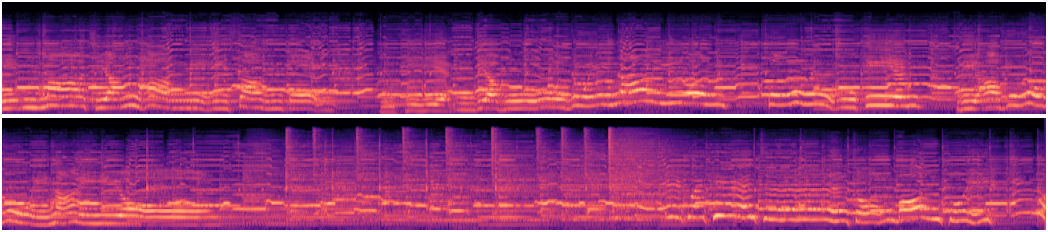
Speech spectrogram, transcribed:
饮马江畔觅三公不见了无回难哟不见了无回难哟一怪天子钟无悔我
